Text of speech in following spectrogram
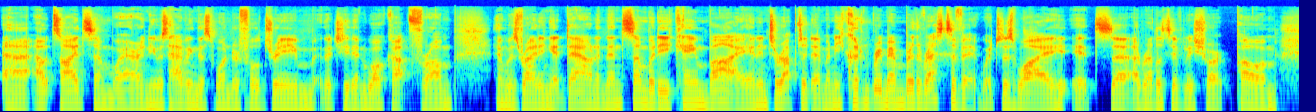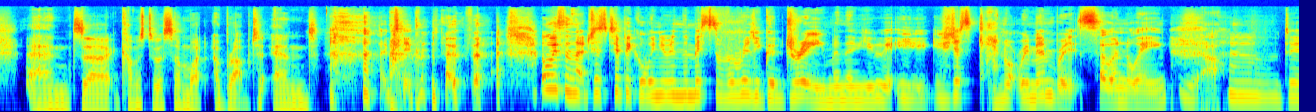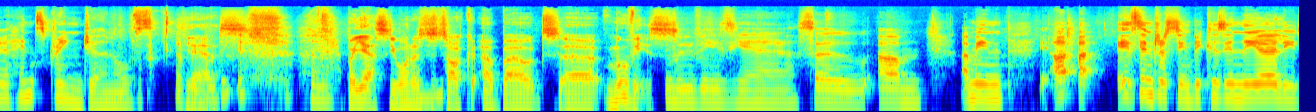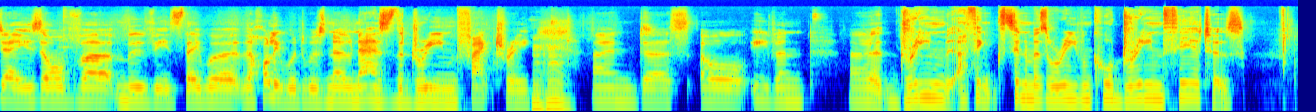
uh, outside somewhere, and he was having this wonderful dream that he then woke up from and was writing it down. And then somebody came by and interrupted him, and he couldn't remember the rest of it, which is why it's uh, a relatively short poem and uh, comes to a somewhat abrupt end. I didn't know that. Oh, isn't that just typical when you're in the midst of a really good dream and then you you, you just cannot remember it? It's so annoying. Yeah. Oh dear. Hence dream journals. Everybody. Yes. but yes, you wanted to talk about uh, movies. Movies, yeah. So, um, I mean, I, I, it's interesting because in the early days of uh, movies, they were the Hollywood was known as the Dream Factory, mm-hmm. and uh, or even uh, Dream. I think cinemas were even called Dream Theaters.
